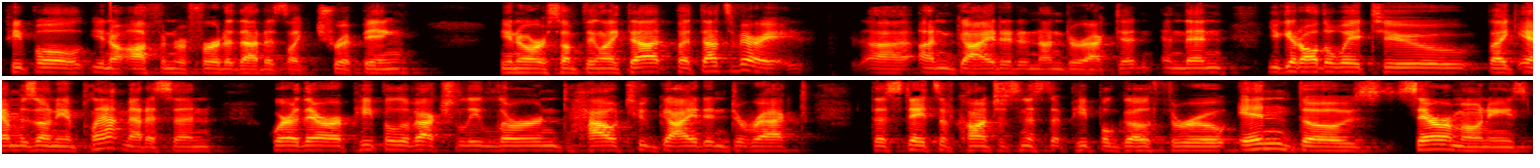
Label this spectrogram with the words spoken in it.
people, you know, often refer to that as like tripping, you know, or something like that. But that's very uh, unguided and undirected. And then you get all the way to like Amazonian plant medicine, where there are people who've actually learned how to guide and direct the states of consciousness that people go through in those ceremonies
